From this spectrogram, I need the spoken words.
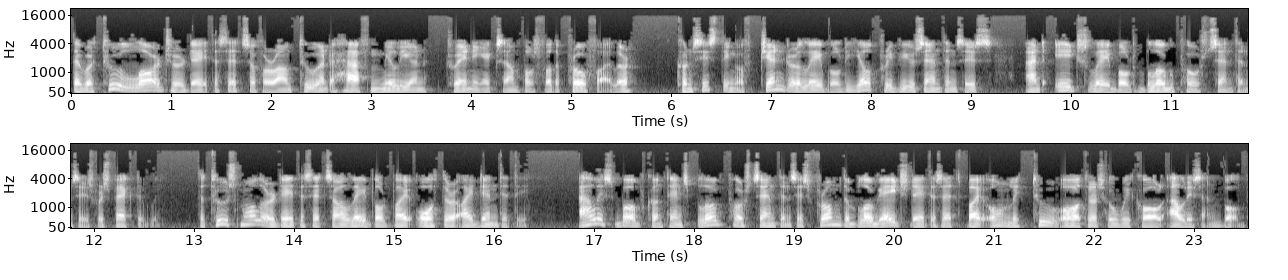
There were two larger datasets of around 2.5 million training examples for the profiler, consisting of gender-labeled Yelp review sentences and age-labeled blog post sentences respectively. The two smaller datasets are labeled by author identity. Alice Bob contains blog post sentences from the blog age dataset by only two authors who we call Alice and Bob.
